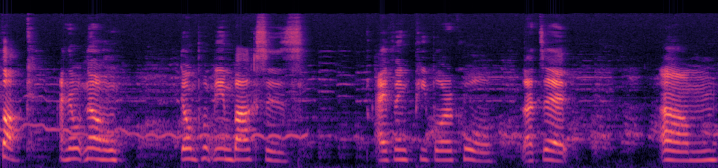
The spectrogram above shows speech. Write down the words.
Fuck, I don't know. Don't put me in boxes. I think people are cool. That's it. Um,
